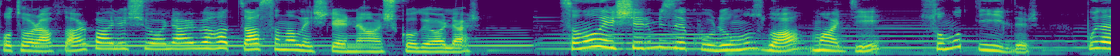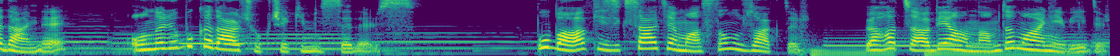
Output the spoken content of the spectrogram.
fotoğraflar paylaşıyorlar ve hatta sanal eşlerine aşık oluyorlar. Sanal eşlerimizle kurduğumuz bağ maddi, somut değildir. Bu nedenle onlara bu kadar çok çekim hissederiz. Bu bağ fiziksel temastan uzaktır ve hatta bir anlamda manevidir.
